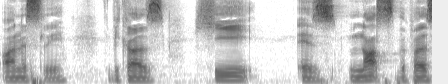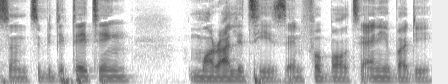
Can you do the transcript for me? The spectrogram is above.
honestly, because he is not the person to be dictating moralities in football to anybody.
